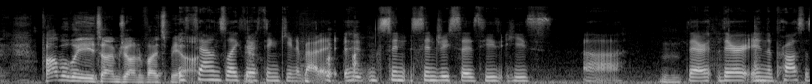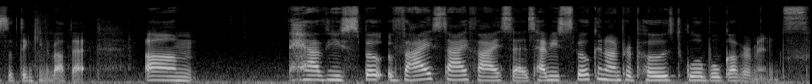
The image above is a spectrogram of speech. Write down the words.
probably anytime John invites me out. It sounds like they're thinking about it. Uh, Sin- Sindri says he, he's uh, they're they're in the process of thinking about that. Um, have you spoke? Vi Sci-Fi says, have you spoken on proposed global governments?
